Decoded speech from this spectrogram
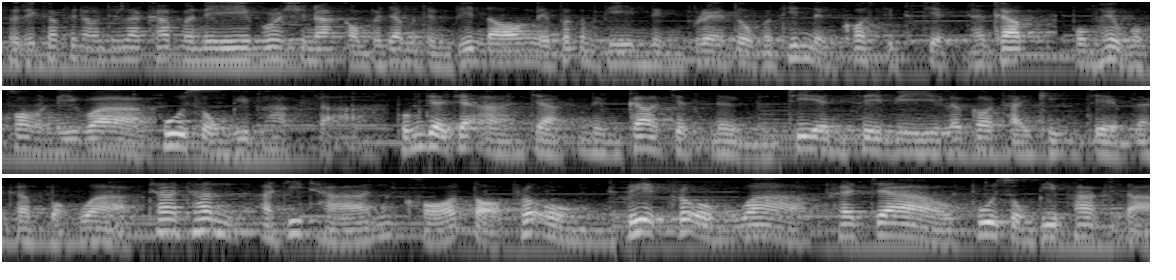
สวัสดีครับพี่น้องที่รักครับวันนี้พระชนะของพระเจ้ามาถึงพี่น้องในพระคัมภีร์1เปโตบทที่1ข้อ17 นะครับ ผมให้หัวข้อวันนี้ว่าผู้ทรงพิพากษา ผมอยากจะอ่านจาก 1971 TNCB แล้วก็ไทยคิงเจมนะครับ บอกว่าถ้าท่านอธิษฐานขอต่อพระองค์ เรียกพระองค์ว่าพระเจ้าผู้ทรงพิพากษา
